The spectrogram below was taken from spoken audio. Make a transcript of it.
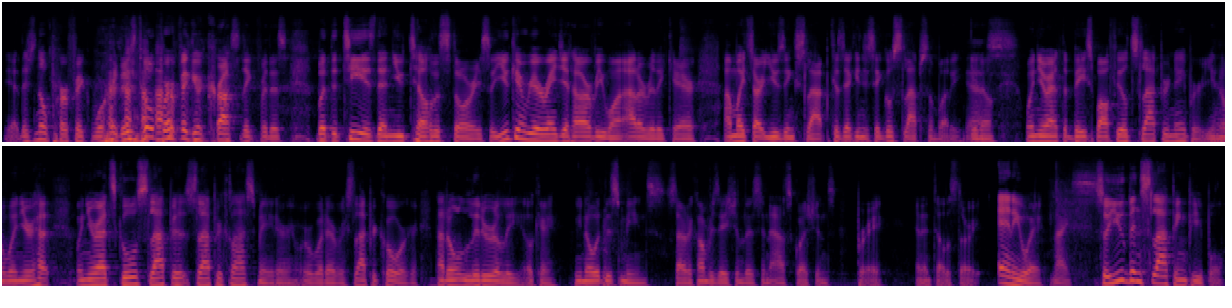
Yeah, there's no perfect word. There's no perfect acrostic for this. But the T is then you tell the story. So you can rearrange it however you want. I don't really care. I might start using slap because I can just say go slap somebody. Yes. You know, when you're at the baseball field, slap your neighbor. You yeah. know, when you're at when you're at school, slap your slap your classmate or, or whatever. Slap your coworker. Now don't literally. Okay, you know what this means. Start a conversation, listen, ask questions, pray and then tell the story. Anyway, nice. So you've been slapping people,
